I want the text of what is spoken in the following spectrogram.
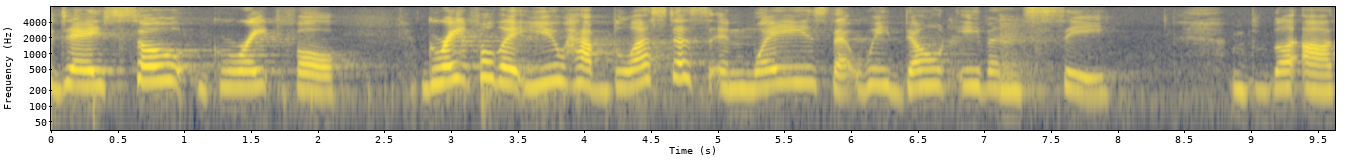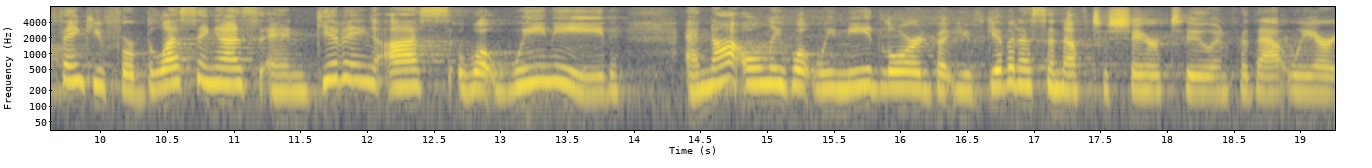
today so grateful. Grateful that you have blessed us in ways that we don't even see. Uh, thank you for blessing us and giving us what we need. And not only what we need, Lord, but you've given us enough to share too. And for that, we are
